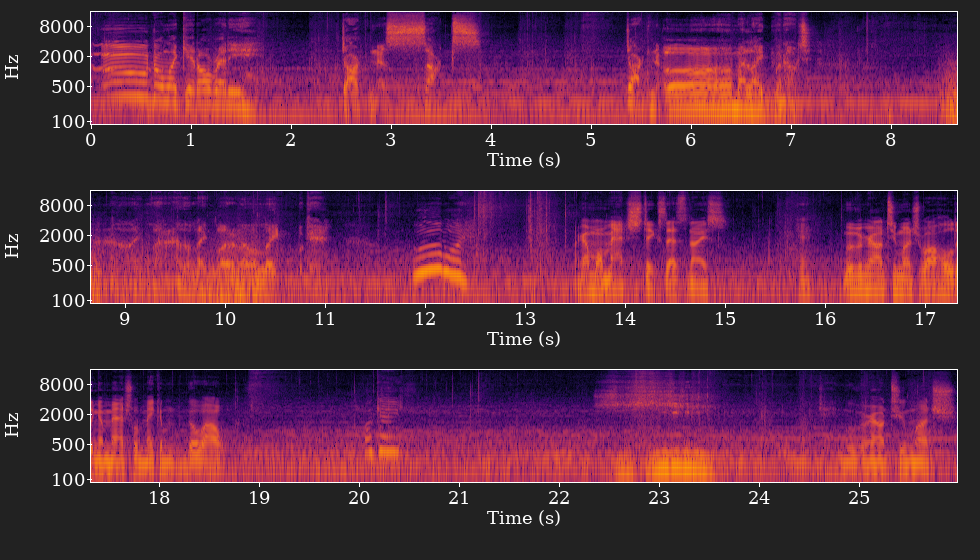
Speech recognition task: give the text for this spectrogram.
Oh, don't like it already. Darkness sucks. Darkness. Oh, my light went out. Light another light, light another light, light another light. Okay. Oh boy. I got more matchsticks. That's nice. Okay. Moving around too much while holding a match will make him go out. Okay. okay, moving around too much.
